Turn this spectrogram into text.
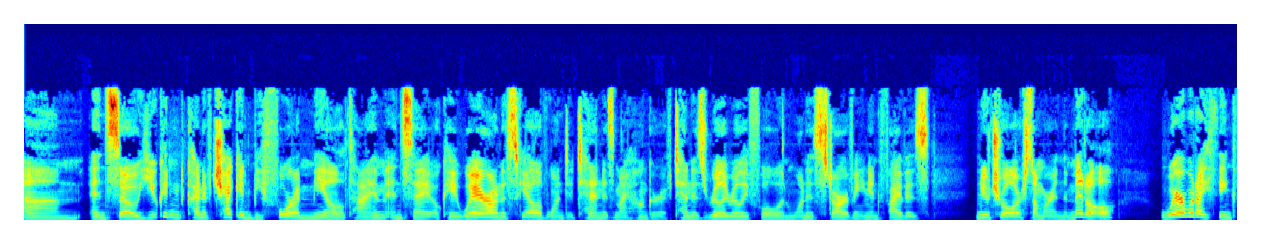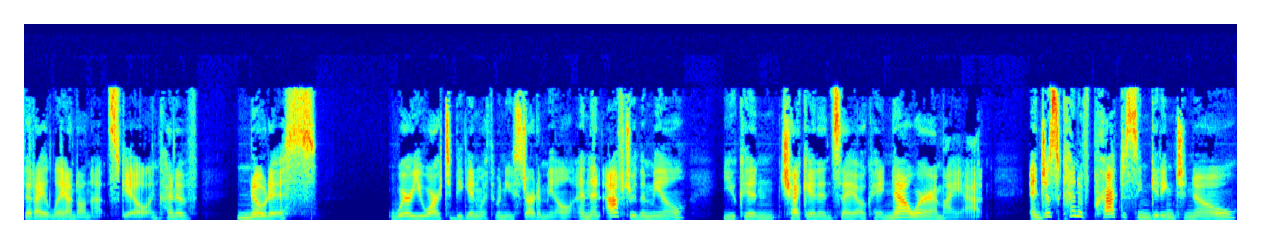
Um, and so you can kind of check in before a meal time and say, okay, where on a scale of one to 10 is my hunger? If 10 is really, really full and one is starving and five is neutral or somewhere in the middle, where would I think that I land on that scale? And kind of notice where you are to begin with when you start a meal. And then after the meal, you can check in and say, okay, now where am I at? And just kind of practicing getting to know,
